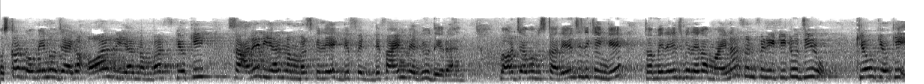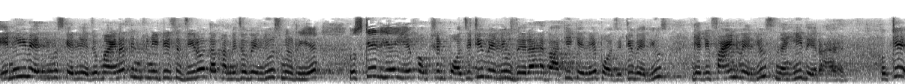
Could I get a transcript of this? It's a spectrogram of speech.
उसका डोमेन हो जाएगा ऑल रियल नंबर्स क्योंकि सारे रियल नंबर्स के लिए एक डिफाइंड वैल्यू दे रहा है। और जब हम उसका रेंज लिखेंगे तो हमें रेंज मिलेगा माइनस इन्फिनिटी टू ज़ीरो क्यों? क्योंकि इन्हीं वैल्यूज़ के लिए, जो माइनस इन्फिनिटी से ज़ीरो तक हमें जो वैल्यूज़ मिल रही है, उसके लिए ये फ़ंक्शन पॉजिटिव वैल्यूज़ दे रहा है। बाकी के लिए पॉजिटिव वैल्यूज़ या डिफाइंड वैल्यूज़ नहीं दे रहा है। ओके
